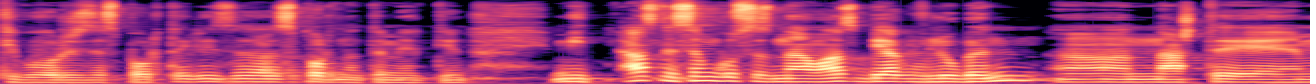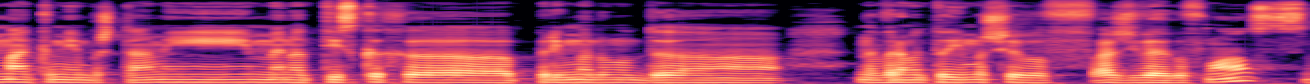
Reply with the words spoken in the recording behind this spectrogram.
Ти говориш за спорта или за спортната ми активност? Ми, аз не съм го съзнал, аз бях влюбен. А, нашите, майка ми и баща ми ме натискаха, примерно да... На времето имаше в... Аз живеех в МАС,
